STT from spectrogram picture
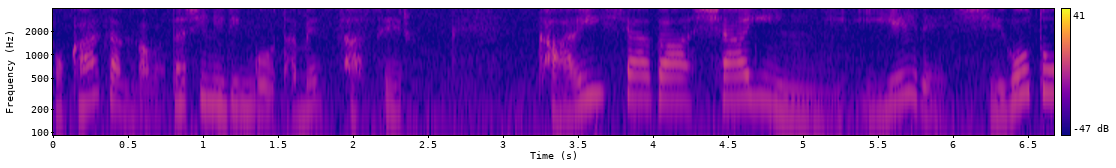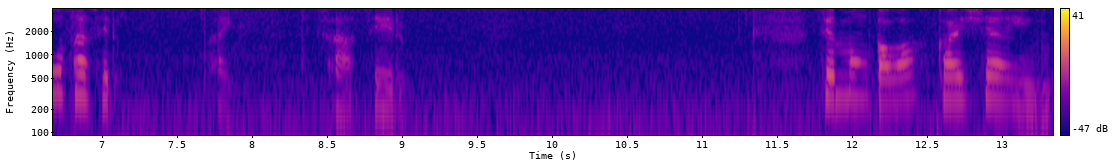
お母さんが私にりんごを食べさせる。会社が社員に家で仕事をさせる。はい。させる。専門家は会社員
